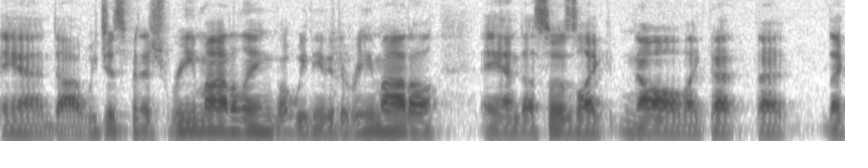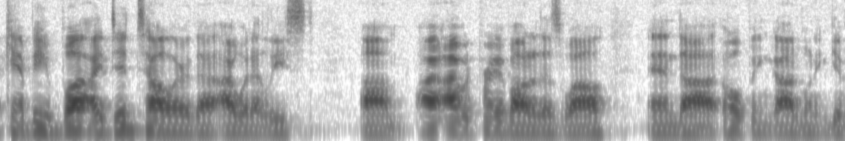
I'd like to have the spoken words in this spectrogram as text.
and uh, we just finished remodeling what we needed to remodel, and uh, so it was like, no, like that that that can't be. But I did tell her that I would at least um, I, I, would pray about it as well, and uh, hoping God wouldn't give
